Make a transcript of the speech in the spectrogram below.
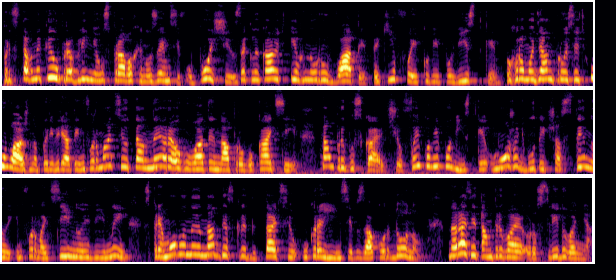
Представники управління у справах іноземців у Польщі закликають ігнорувати такі фейкові повістки. Громадян просять уважно перевіряти інформацію та не реагувати на провокації. Там припускають, що фейкові повістки можуть бути частиною інформаційної війни, спрямованої на дискредитацію українців за кордоном. Наразі там триває розслідування.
